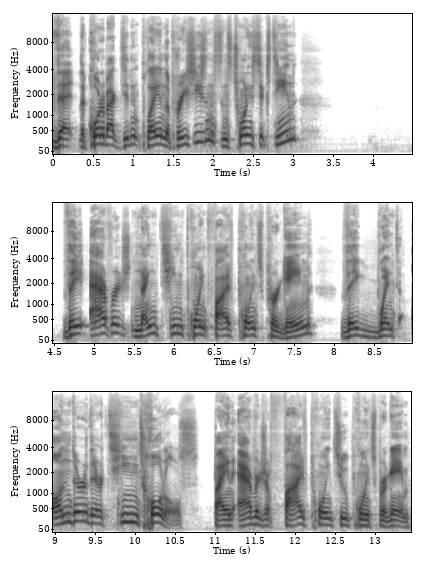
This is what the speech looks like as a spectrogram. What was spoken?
that the quarterback didn't play in the preseason since 2016, they averaged 19.5 points per game. They went under their team totals by an average of 5.2 points per game.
